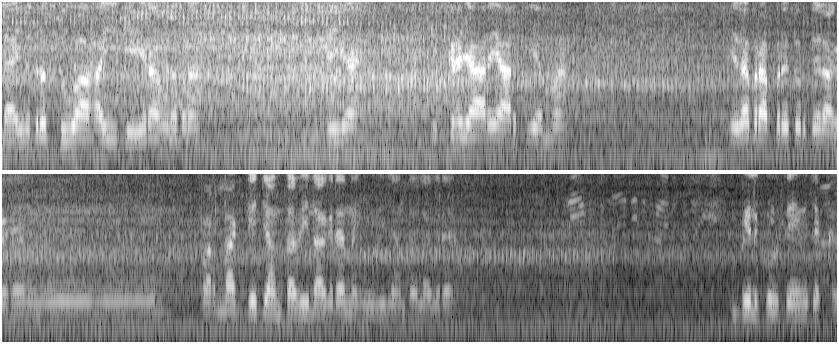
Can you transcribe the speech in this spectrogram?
ਲੈ ਮਿੱਤਰੋ, ਦੂਆ ਹਾਈ ਗੇਅਰ ਆ ਹੁਣ ਆਪਣਾ। ਠੀਕ ਹੈ। 1000 ਆਰਪੀਐਮ ਇਹਦਾ ਬਰਾਬਰ ਤੁਰਦੇ ਲੱਗ ਰਿਹਾ ਮੈਨੂੰ ਪਰ ਲੱਗੇ ਜਾਂਦਾ ਵੀ ਲੱਗ ਰਿਹਾ, ਨਹੀਂ ਵੀ ਜਾਂਦਾ ਲੱਗ ਰਿਹਾ। ਬਿਲਕੁਲ ਸੇਮ ਚੱਕਰ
